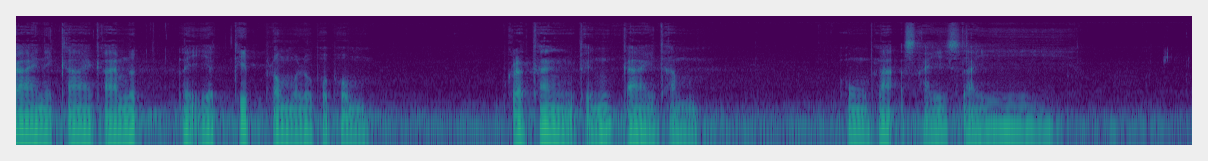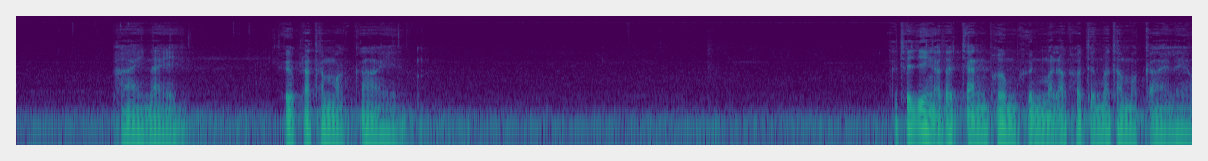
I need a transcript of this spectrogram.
กายในกายกายมนุษย์ละเอียดทิพพรหมรูปภพกระทั่งถึงกายธรรม องค์พระใสใสภายใน คือพระธรรมกาย เราจะยิ่งอัศจรรย์เพิ่มขึ้นเมื่อเราเข้าถึงพระธรรมกายแล้ว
